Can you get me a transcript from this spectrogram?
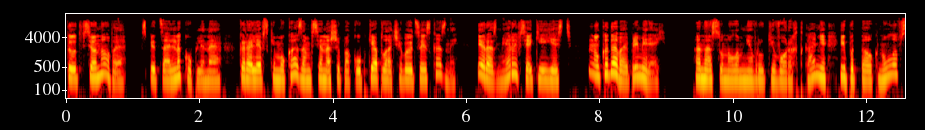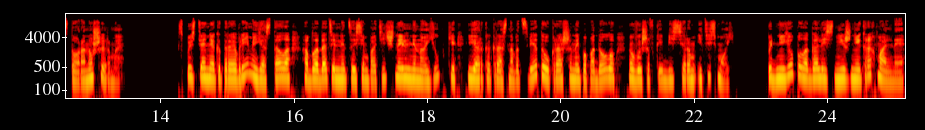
тут все новое, специально купленное. Королевским указом все наши покупки оплачиваются из казны, и размеры всякие есть. Ну-ка давай, примеряй». Она сунула мне в руки ворох ткани и подтолкнула в сторону ширмы. Спустя некоторое время я стала обладательницей симпатичной льняной юбки ярко-красного цвета, украшенной по подолу вышивкой бисером и тесьмой. Под нее полагались нижние крахмальные,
